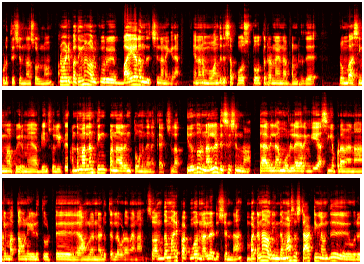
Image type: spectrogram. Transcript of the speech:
கொடுத்துச்சுன்னு தான் சொல்லணும். அப்புறமேட்டு பார்த்தீங்கன்னா அவருக்கு ஒரு பயம் இருந்துச்சுன்னு நினைக்கிறேன். ஏன்னா நம்ம வந்துட்டு சப்போஸ் தோத்துட்டோம்னா என்ன பண்ணுறது ரொம்ப அசிங்கமாக போயிருமே அப்படின்னு சொல்லிட்டு அந்த மாதிரிலாம் திங்க் பண்ணாருன்னு தோணுது எனக்கு ஆக்சுவலாக இது வந்து ஒரு நல்ல டிசிஷன் தான். தேவையில்லாமல் உள்ளே இறங்கி அசிங்கப்பட வேணாம். மற்றவங்களையும் இழுத்து விட்டு அவங்கள நடுத்தரில் விட வேணாம். ஸோ அந்த மாதிரி பார்க்கும்போது ஒரு நல்ல டிசிஷன் தான். பட் ஆனால் அவர் இந்த மாதம் ஸ்டார்டிங்கில் வந்து ஒரு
